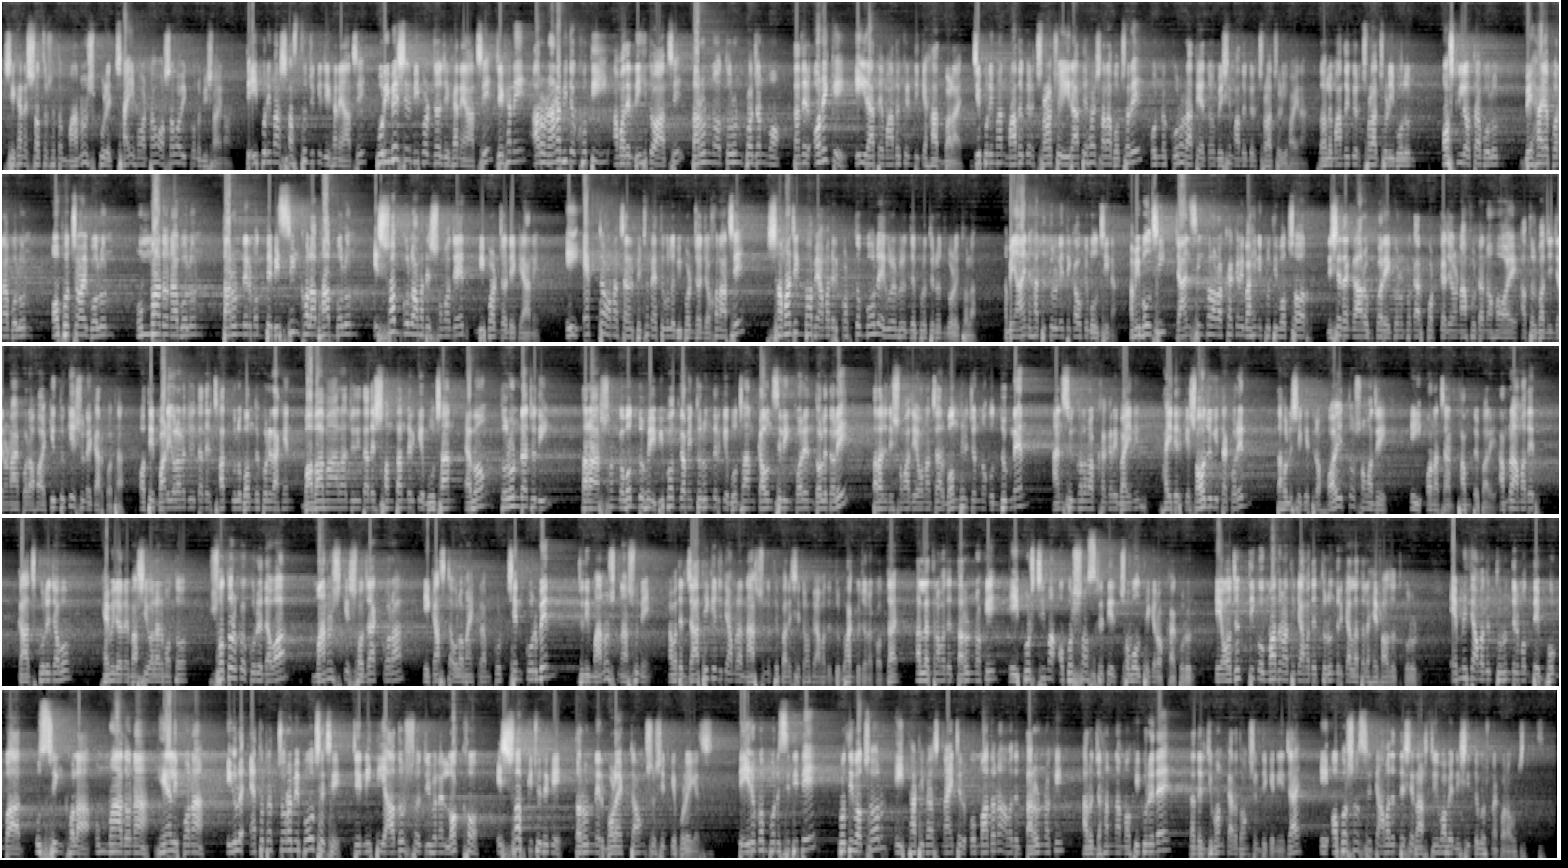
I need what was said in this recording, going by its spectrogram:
সেখানে শত শত মানুষ পুড়ে ছাই হওয়াটাও অস্বাভাবিক কোনো বিষয় নয়। তো এই পরিমাণ স্বাস্থ্য ঝুঁকি যেখানে আছে, পরিবেশের বিপর্যয় যেখানে আছে, যেখানে আরও নানাবিধ ক্ষতি আমাদের নিহিত আছে, তারুণ্য তরুণ প্রজন্ম তাদের অনেকে এই রাতে মাদকের দিকে হাত বাড়ায়। যে পরিমাণ মাদকের ছড়াছড়ি এই রাতে হয় সারা বছরে, অন্য কোনো রাতে এত বেশি মাদকের ছড়াছড়ি হয় না। তাহলে মাদকের ছড়াছড়ি বলুন, অশ্লীলতা বলুন, বেহায়াপনা বলুন, অপচয় বলুন, উন্মাদনা বলুন, তারুণ্যের মধ্যে বিশৃঙ্খলা ভাব বলুন এই সবগুলো আমাদের সমাজের বিপর্যয় ডেকে আনে। এই একটা অনাচারের পেছনে এতগুলো বিপর্যয় যখন আছে, সামাজিকভাবে আমাদের কর্তব্য হলো এগুলোর বিরুদ্ধে প্রতিরোধ গড়ে তোলা। আমি আইন হাতে তুলে নিতে কাউকে বলছি না। আমি বলছি, যে আইন শৃঙ্খলা রক্ষাকারী বাহিনী প্রতি বছর নিষেধাজ্ঞা আরোপ করে, কোনো প্রকার পটকা যেন না ফুটানো হয়, আতশবাজি যেন না করা হয়, কিন্তু কে শুনে কার কথা? অতএব বাড়িওয়ালারা যদি তাদের ছাদগুলো বন্ধ করে রাখেন বাবা মারা যদি তাদের সন্তানদেরকে বোঝান, এবং তরুণরা যদি তারা সংঘবদ্ধ হয়ে বিপদগামী তরুণদেরকে বোঝান কাউন্সিলিং করেন দলে দলে। তারা যদি সমাজে অনাচার বন্ধের জন্য উদ্যোগ নেন আইন শৃঙ্খলা রক্ষাকারী বাহিনীর ভাইদেরকে সহযোগিতা করেন, তাহলে সেক্ষেত্রে হয়তো সমাজে এই অনাচার থামতে পারে। আমরা আমাদের কাজ করে যাব, হ্যামিলনের বাসিওয়ালার মতো সতর্ক করে দেওয়া, মানুষকে সজাগ করা, এই কাজটা ওলামা একরাম করছেন, করবেন। যদি মানুষ না শুনে আমাদের জাতিকে যদি আমরা না শুনতে পারি, সেটা হবে আমাদের দুর্ভাগ্যজনক অধ্যায়। আল্লাহ তালা আমাদের তারুণ্যকে এই পশ্চিমা অপসংস্কৃতির ছবল থেকে রক্ষা করুন। এই অযৌক্তিক উন্মাদনা থেকে আমাদের তরুণদেরকে আল্লাহ তালা হেফাজত করুন। এমনিতে আমাদের তরুণদের মধ্যে ভোগবাদ উচ্ছৃঙ্খলা উন্মাদনা, হেয়ালিপনা, এগুলো এতটা চরমে পৌঁছেছে যে নীতি, আদর্শ, জীবনের লক্ষ্য এই সব কিছু থেকে তরুণের বড় একটা অংশ সিটকে পড়ে গেছে। তো এইরকম পরিস্থিতিতে প্রতি বছর এই থার্টি ফার্স্ট নাইটের উন্মাদনা আমাদের তারুণ্যকে আরও জাহান্নামুখী করে দেয়? তাদের জীবনকে আরও ধ্বংসের দিকে নিয়ে যায়। এই অপসংস্কৃতি আমাদের দেশে রাষ্ট্রীয়ভাবে নিষিদ্ধ ঘোষণা করা উচিত।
